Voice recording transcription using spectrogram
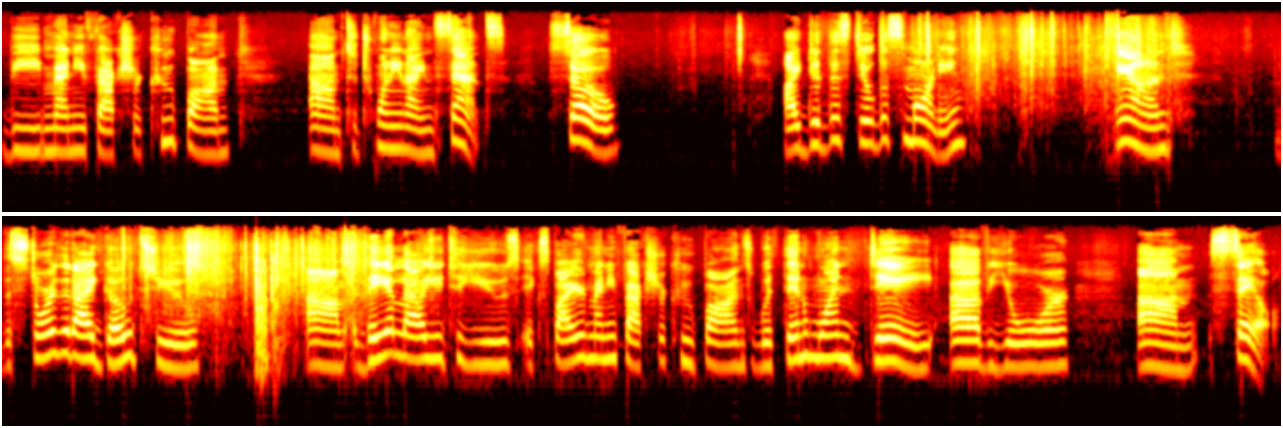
the manufacturer coupon um, to 29 cents. So, I did this deal this morning and the store that I go to, um, they allow you to use expired manufacturer coupons within one day of your um, sale.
